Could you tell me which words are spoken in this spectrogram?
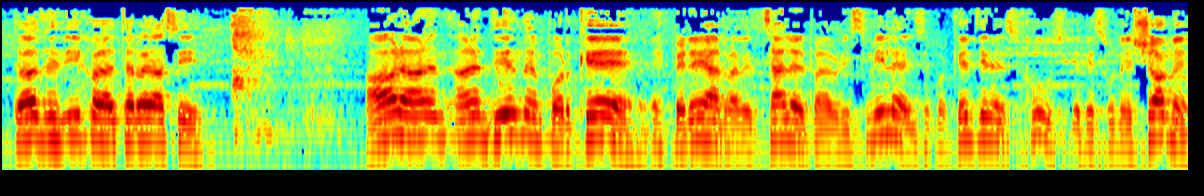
Entonces dijo el Alterred así. Ahora, ahora entienden por qué esperé a Rabetzalel para Brismile. Dice, porque él tiene el Shus, de que su Neshome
